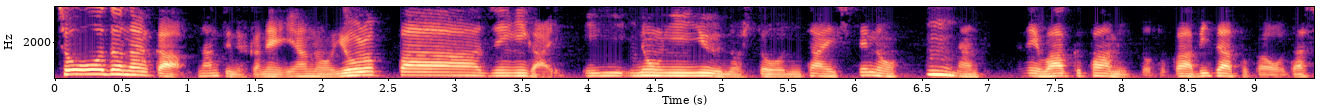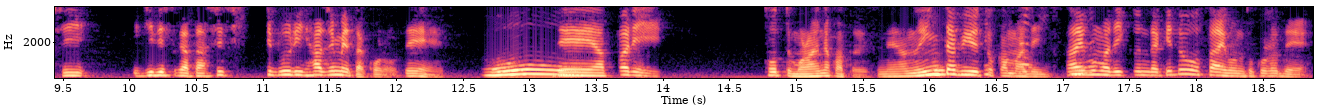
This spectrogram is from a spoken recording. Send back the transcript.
ちょうどなんか、なんていうんですかね、あの、ヨーロッパ人以外、いノン EU の人に対しての、うん。なんてね、ワークパーミットとか、ビザとかを出しイギリスが出し渋り始めた頃で、で、やっぱり、取ってもらえなかったですね。あの、インタビューとかまで、最後まで行くんだけど、最後のところで、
